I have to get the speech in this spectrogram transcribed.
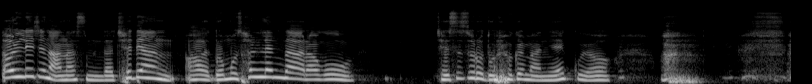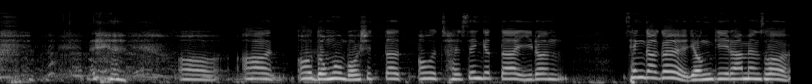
떨리진 않았습니다. 최대한 아 너무 설렌다라고 제 스스로 노력을 많이 했고요. 네. 어, 아, 어, 너무 멋있다, 어, 잘생겼다 이런 생각을 연기를 하면서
